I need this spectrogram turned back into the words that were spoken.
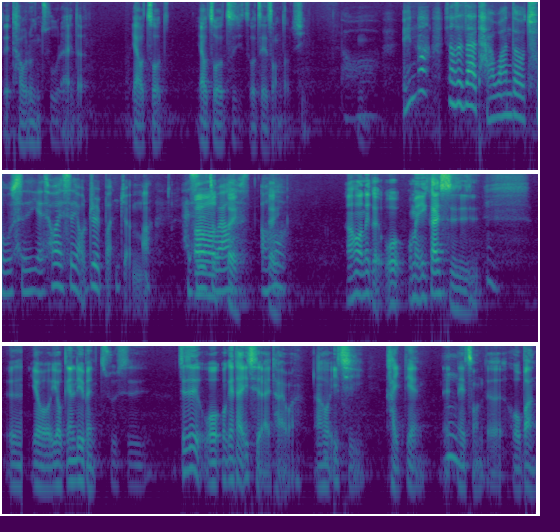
对，讨论出来的要做，要做自己做这种东西。哦，哎，那像是在台湾的厨师也会是有日本人吗？还是主要？哦。然后那个我我们一开始，呃，有有跟日本厨师，就是我我跟他一起来台湾，然后一起开店那那种的伙伴。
